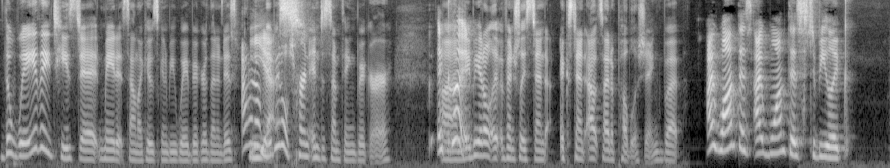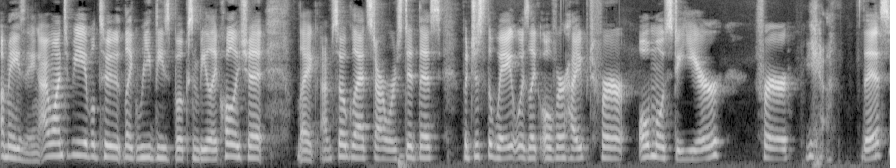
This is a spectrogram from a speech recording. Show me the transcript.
the way they teased it made it sound like it was going to be way bigger than it is. I don't know. Maybe it'll turn into something bigger. It Uh, could. maybe it'll eventually extend extend outside of publishing. But I want this. I want this to be like amazing. I want to be able to like read these books and be like, holy shit! Like I'm so glad Star Wars did this. But just the way it was like overhyped for almost a year for yeah, this,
